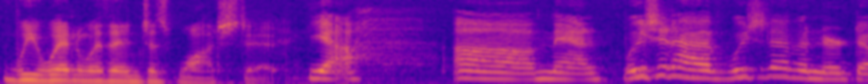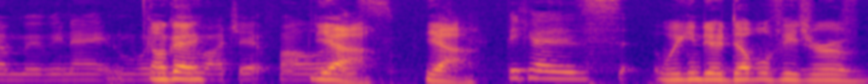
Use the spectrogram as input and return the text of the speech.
we went with it and just watched it. yeah. Uh man, we should have we should have a Nerddom movie night and we Okay. watch it follows. Yeah, yeah. Because We can do a double feature of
